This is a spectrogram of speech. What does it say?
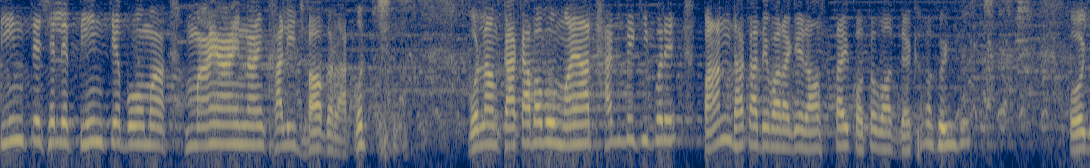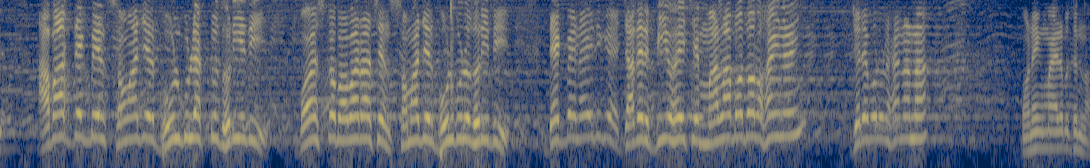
তিনটে ছেলে, তিনটে বৌমা, মায়ায় নাই, খালি ঝগড়া করছে বললাম কাকা বাবু মায়া থাকবে কি করে? পান ঢাকা দেবার আগে রাস্তায় কতবার দেখা হয়ে যাচ্ছে। ওই আবার দেখবেন সমাজের ভুলগুলো একটু ধরিয়ে দিই। বয়স্ক বাবারা আছেন, সমাজের ভুলগুলো ধরিয়ে দিই। দেখবেন এইদিকে যাদের বিয়ে হয়েছে, মালা বদল হয় নাই। জোরে বলুন হ্যাঁ না না। অনেক মায়ের বলছেন, না।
